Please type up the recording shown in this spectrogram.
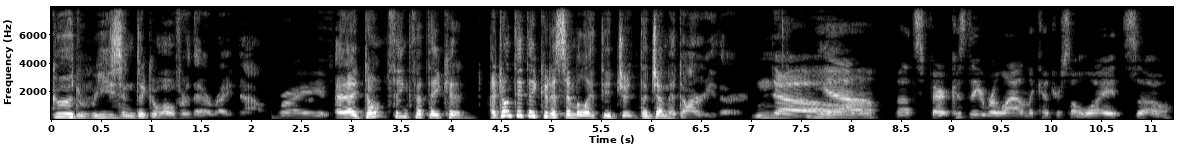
good reason to go over there right now. Right. And I don't think that they could. I don't think they could assimilate the J- the Jem'Hadar either. no. Yeah, that's fair because they rely on the Ketracel White, so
